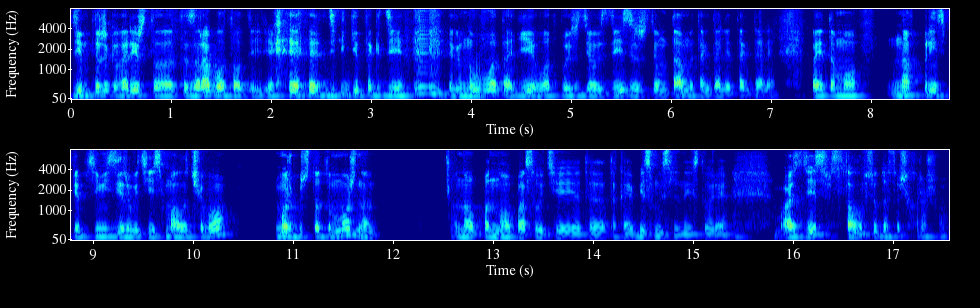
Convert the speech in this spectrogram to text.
Дим, ты же говоришь, что ты заработал денег, деньги-то где? Я говорю, ну вот они, вот мы ждем здесь, ждем там и так далее, и так далее. Поэтому нам, в принципе, оптимизировать есть мало чего. Может быть, что-то можно, но, но по сути это такая бессмысленная история. А здесь стало все достаточно хорошо.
